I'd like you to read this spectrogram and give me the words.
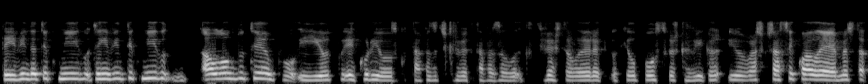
Tem vindo a ter comigo, tem vindo ter comigo ao longo do tempo. E eu, é curioso que estavas a descrever, que estavas a, que estiveste a ler aquele post que eu escrevi, que eu acho que já sei qual é, mas está,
